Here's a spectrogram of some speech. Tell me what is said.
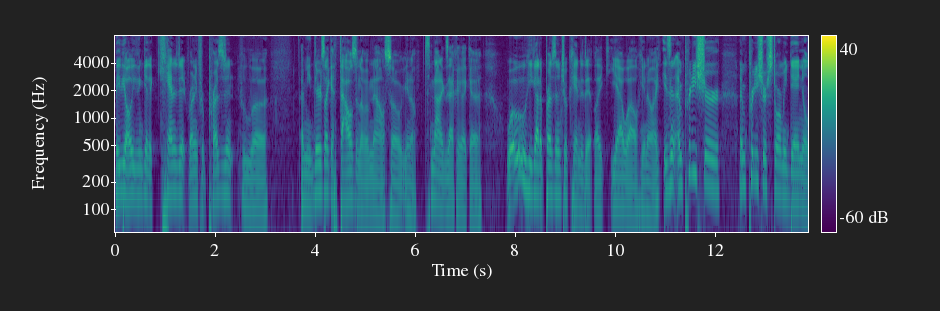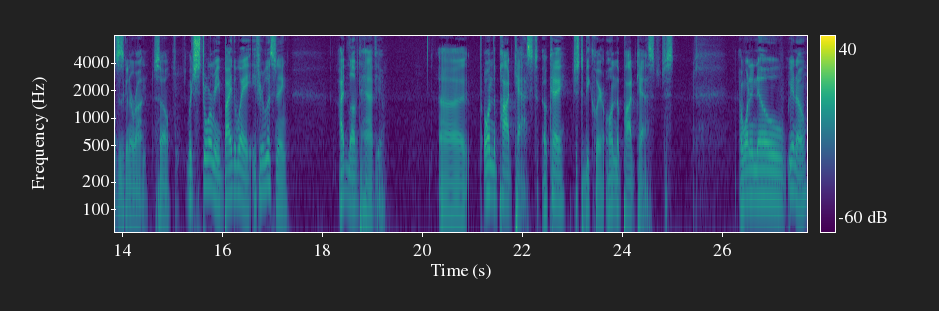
Maybe I'll even get a candidate running for president who, uh, I mean, there's like a thousand of them now. So, you know, it's not exactly like a whoa, he got a presidential candidate. Like, yeah, well, you know, I isn't. I'm pretty sure. I'm pretty sure Stormy Daniels is going to run. So, which Stormy, by the way, if you're listening, I'd love to have you uh, on the podcast. Okay, just to be clear, on the podcast. Just, I want to know, you know,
